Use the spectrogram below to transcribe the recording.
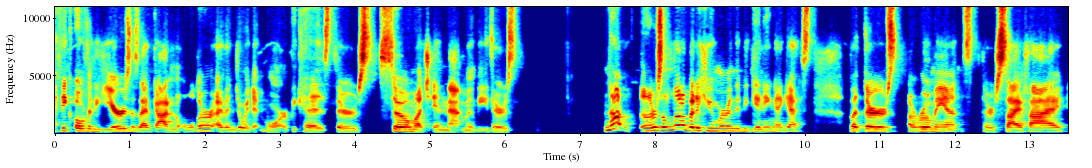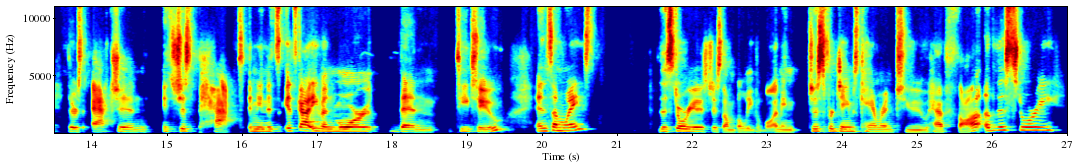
I think over the years, as I've gotten older, I've enjoyed it more because there's so much in that movie. There's not there's a little bit of humor in the beginning, I guess, but there's a romance, there's sci-fi, there's action. It's just packed. I mean, it's it's got even more than T2 in some ways. The story is just unbelievable. I mean, just for James Cameron to have thought of this story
